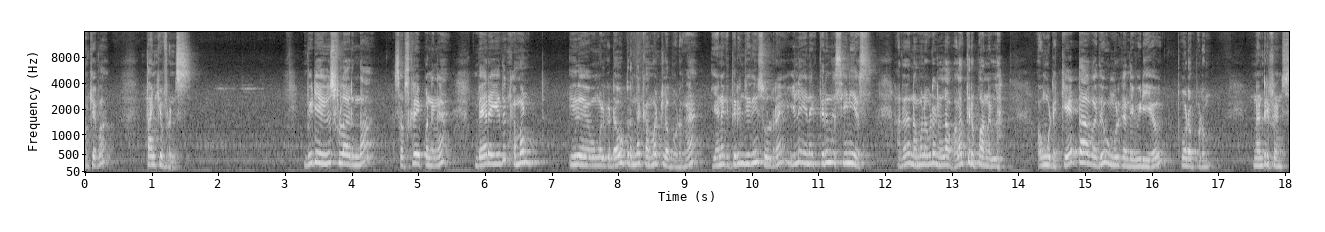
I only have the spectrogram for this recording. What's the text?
ஓகேவா? தேங்க்யூ ஃப்ரெண்ட்ஸ் வீடியோ யூஸ்ஃபுல்லாக இருந்தால் சப்ஸ்கிரைப் பண்ணுங்கள் வேறு எதுவும் கமெண்ட் இது உங்களுக்கு டவுட் இருந்தால் கமெண்ட்டில் போடுங்க. எனக்கு தெரிஞ்சதையும் சொல்கிறேன் இல்லை எனக்கு தெரிஞ்ச சீனியர்ஸ் அதாவது நம்மளை விட நல்லா வளர்த்துருப்பாங்கல்ல அவங்கள்ட்ட கேட்டாவது உங்களுக்கு அந்த வீடியோ போடப்படும். நன்றி ஃப்ரெண்ட்ஸ்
